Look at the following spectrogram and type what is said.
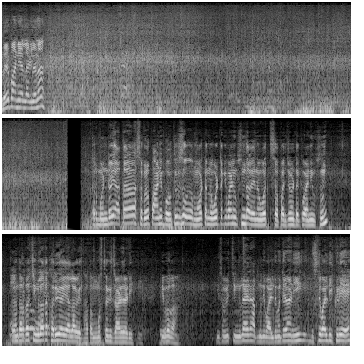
लय पाणी यायला लागलं ना? तर मंडळी आता सगळं पाणी बहुतेक मोठं नव्वद टक्के पाणी उपसून झालंय नव्वद पंच्याण्णव टक्के पाणी उपसून. त्यानंतर आता चिंगला आता खरी यायला लागलेत. आता मस्त की जाडी जाडी. ही बघा. ही सगळी चिंगला आहेत आतमध्ये बालडीमध्ये आणि दुसरी बाल्टी इकडे आहे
